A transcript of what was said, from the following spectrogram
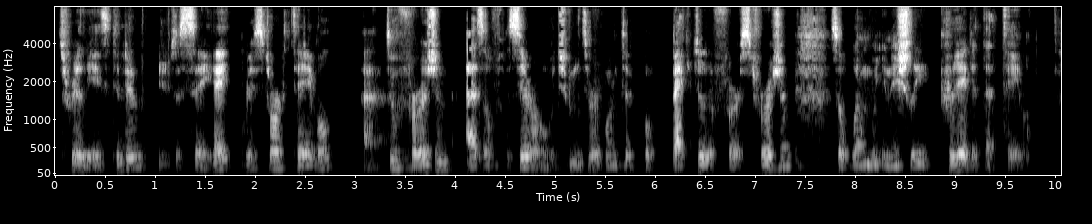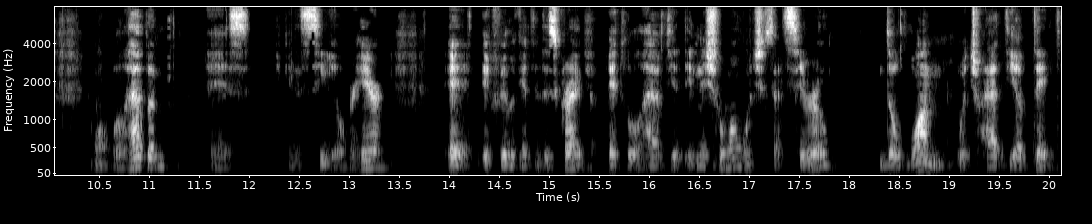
It's really easy to do. You just say, hey, restore table uh, to version as of 0, which means we're going to go back to the first version. So when we initially created that table. What will happen is can see over here, it, if we look at the describe, it will have the initial one, which is at zero, the one which had the update,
